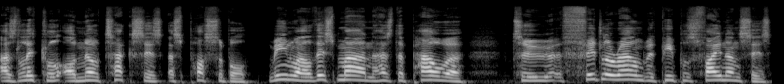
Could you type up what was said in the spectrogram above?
as little or no taxes as possible. Meanwhile, this man has the power to fiddle around with people's finances,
